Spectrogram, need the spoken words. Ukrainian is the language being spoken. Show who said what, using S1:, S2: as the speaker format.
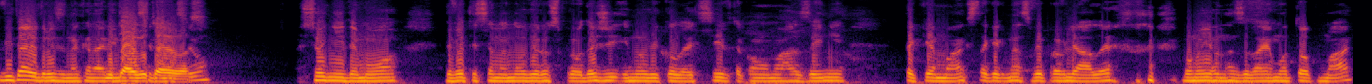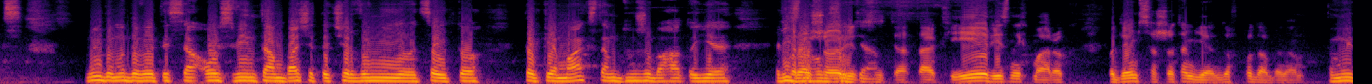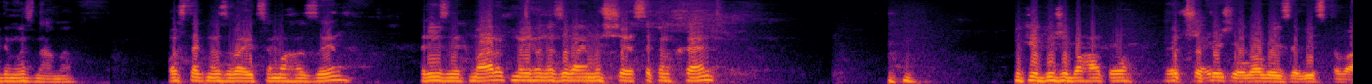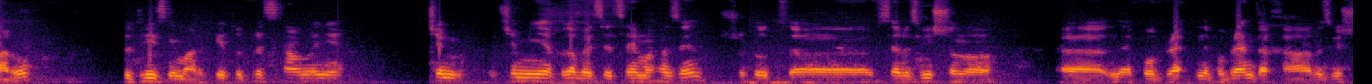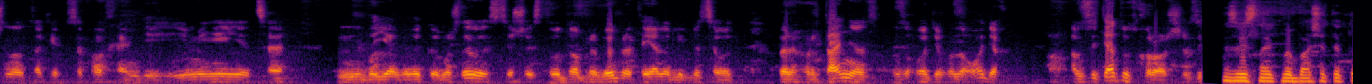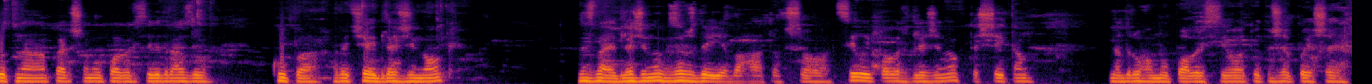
S1: Вітаю, друзі, на каналі
S2: Вітаю,
S1: Місі
S2: вітаю вас.
S1: Сьогодні йдемо дивитися на нові розпродажі і нові колекції в такому магазині. Таке Макс, так як нас виправляли, бо ми його називаємо Топ Макс. Ми йдемо дивитися. Ось він там, бачите, червоніє оцей то таке Макс. Там дуже багато є різного
S2: Хорошого
S1: взуття.
S2: взуття, так, і різних марок. Подивимося, що там є, до вподоби нам.
S1: Тому йдемо з нами. Ось так називається магазин різних марок. Ми його називаємо ще Second Hand. Тут є дуже багато
S2: Тут
S1: речей.
S2: щотижня новий завіз товару. Тут різні марки тут представлені. Чим, чим мені подобається цей магазин, що тут е, все розвішено е, не, по бре, не по брендах, а розвішено так, як в секонд-хенді. І мені це не дає великої можливості щось тут добре вибрати. Я не люблю це от перегортання з одягу на одяг. А взуття тут хороше.
S1: Звісно, як ви бачите, тут на першому поверсі відразу купа речей для жінок. Не знаю, для жінок завжди є багато всього. Цілий поверх для жінок, та ще й там на другому поверсі. О, тут вже пише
